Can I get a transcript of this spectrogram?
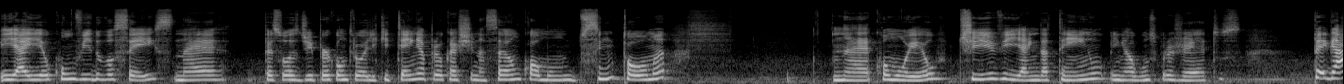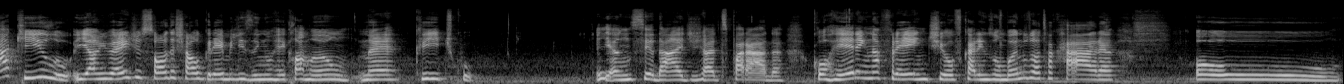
e aí eu convido vocês, né, pessoas de hipercontrole que têm a procrastinação como um sintoma, né, como eu tive e ainda tenho em alguns projetos, pegar aquilo e ao invés de só deixar o gremlinzinho reclamão, né, crítico, e a ansiedade já disparada correrem na frente ou ficarem zombando da tua cara ou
